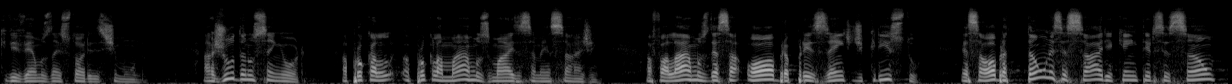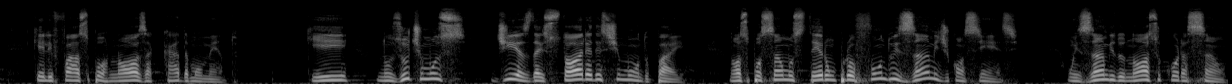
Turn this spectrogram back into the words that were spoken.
que vivemos na história deste mundo. Ajuda-nos, Senhor, a proclamarmos mais essa mensagem, a falarmos dessa obra presente de Cristo, essa obra tão necessária que é a intercessão que Ele faz por nós a cada momento. Que nos últimos dias da história deste mundo, Pai, nós possamos ter um profundo exame de consciência, um exame do nosso coração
